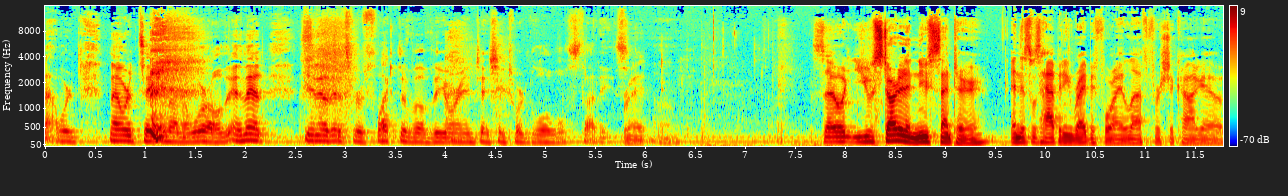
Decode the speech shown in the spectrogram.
Now we're now we're taking on the world, and that you know that's reflective of the orientation toward global studies. Right. So you started a new center, and this was happening right before I left for Chicago.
